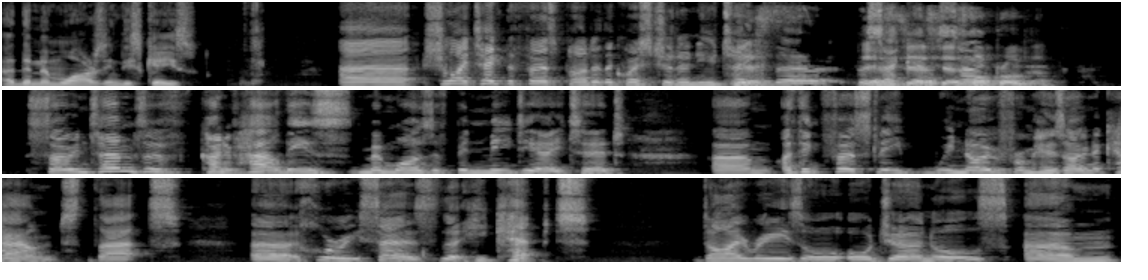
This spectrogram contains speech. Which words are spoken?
uh, the memoirs in this case. Uh, shall I take the first part of the question and you take yes. the, the yes, second? Yes, yes, so, no problem. So, in terms of kind of how these memoirs have been mediated, um, I think firstly, we know from his own account that uh, Khoury says that he kept diaries or, or journals um,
